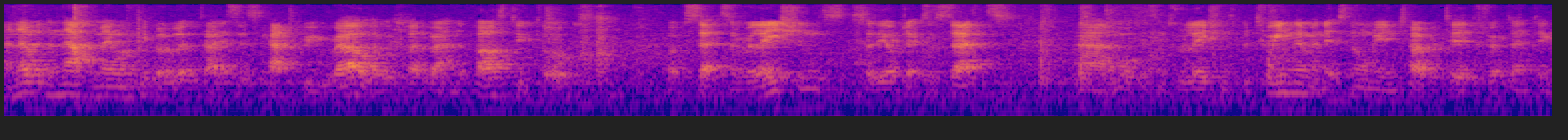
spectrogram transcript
And other than that, the main one people have looked at is this category REL that we've heard about in the past two talks of sets and relations. So the objects are sets, uh, morphisms relations between them, and it's normally interpreted as representing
